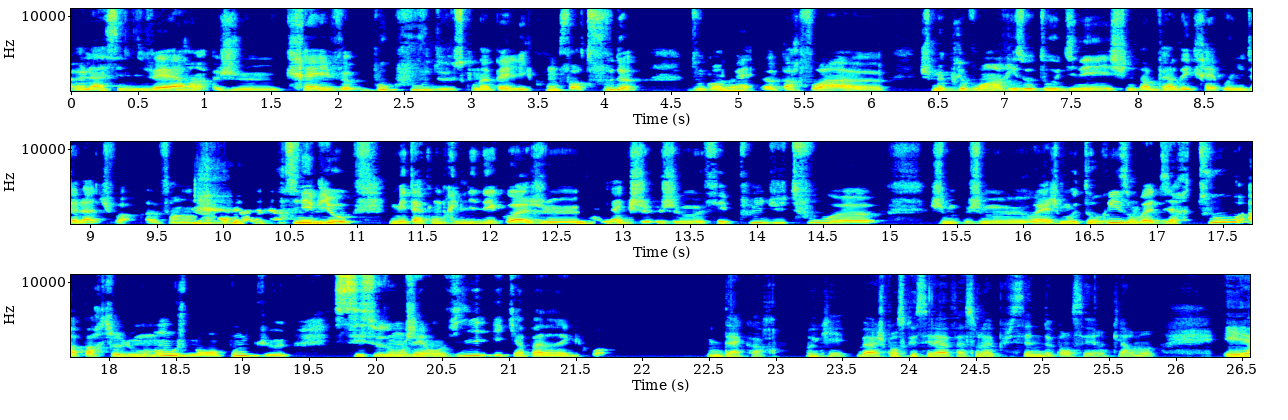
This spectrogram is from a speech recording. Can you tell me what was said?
là, c'est l'hiver, je crave beaucoup de ce qu'on appelle les comfort food. Donc en fait, parfois je me prévois un risotto au dîner et je finis par me faire des crêpes au Nutella, tu vois. Enfin, tartiner bio, mais t'as compris l'idée, quoi. Je, je, me fais plus du tout, euh, je, je, me, ouais, je m'autorise, on va dire, tout à partir du moment où je me rends compte que c'est ce dont j'ai envie et qu'il n'y a pas de règle, quoi. D'accord. Ok, bah, je pense que c'est la façon la plus saine de penser, hein, clairement. Et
